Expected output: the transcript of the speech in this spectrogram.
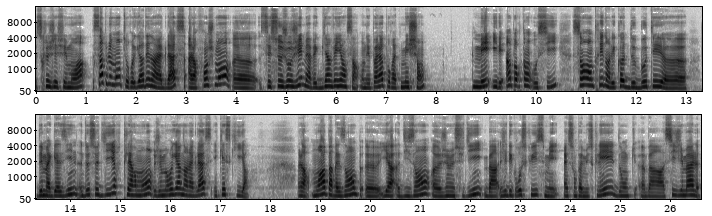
ce que j'ai fait moi, simplement te regarder dans la glace. Alors franchement, euh, c'est se jauger mais avec bienveillance. Hein. On n'est pas là pour être méchant. Mais il est important aussi, sans rentrer dans les codes de beauté euh, des magazines, de se dire clairement, je me regarde dans la glace et qu'est-ce qu'il y a alors moi, par exemple, euh, il y a 10 ans, euh, je me suis dit, bah, j'ai des grosses cuisses, mais elles sont pas musclées. Donc, euh, bah, si j'ai mal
